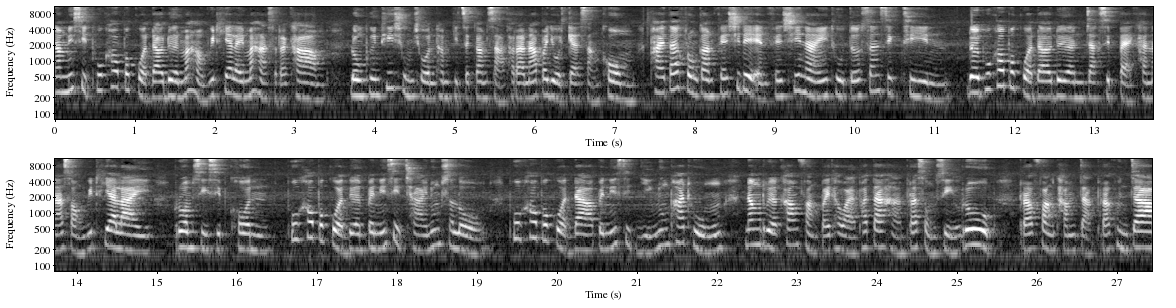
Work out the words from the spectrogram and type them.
นำนิสิตผู้เข้าประกวดดาวเดือนมหาวิทยาลัยมหาสารคาม ลงพื้นที่ชุมชนทำกิจกรรมสาธารณประโยชน์แก่สังคม ภายใต้โครงการ f e s h i Day and f e s h i Night 2016 โดยผู้เข้าประกวดดาวเดือนจาก 18 คณะ 2 วิทยาลัย รวม 40 คน ผู้เข้าประกวดเดือนเป็นนิสิตชายนุ่งสโลง ผู้เข้าประกวดดาวเป็นนิสิตหญิงนุ่งผ้าถุง นั่งเรือข้ามฝั่งไปถวายพระตาหารพระสงฆ์สี่รูป รับฟังธรรมจากพระคุณเจ้า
